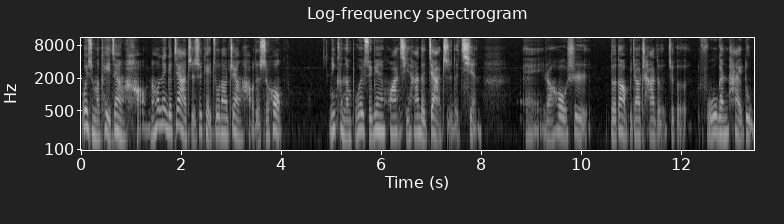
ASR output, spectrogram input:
为什么可以这样好，然后那个价值是可以做到这样好的时候，你可能不会随便花其他的价值的钱，哎，然后是得到比较差的这个服务跟态度。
